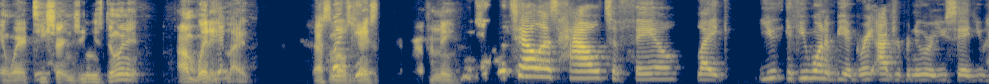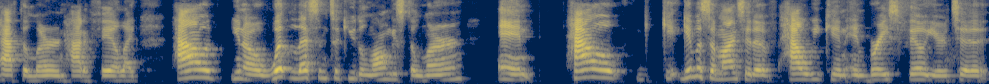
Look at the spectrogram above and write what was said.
and wear a t-shirt and jeans doing it. I'm with it. Like that's the But most gangster for me. Can you tell us how to fail? Like you, if you want to be a great entrepreneur, you said you have to learn how to fail. Like how, you know, what lesson took you the longest to learn, and how? G- give us a mindset of how we can embrace failure to,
